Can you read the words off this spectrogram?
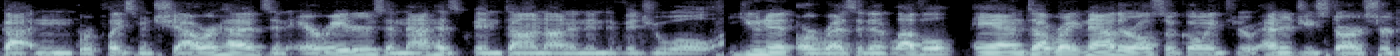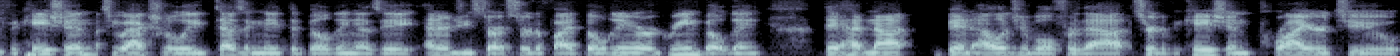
gotten replacement shower heads and aerators, and that has been done on an individual unit or resident level. And uh, right now, they're also going through Energy Star certification to actually designate the building as a Energy Star certified building or a green building. They had not been eligible for that certification prior to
